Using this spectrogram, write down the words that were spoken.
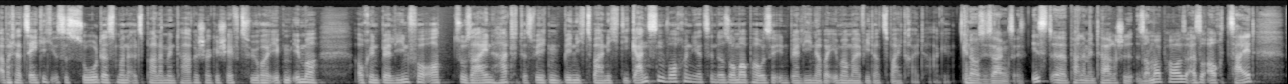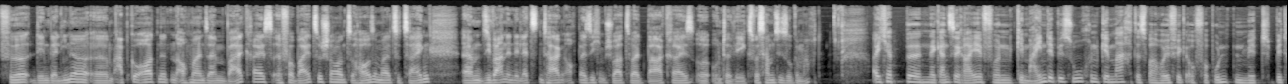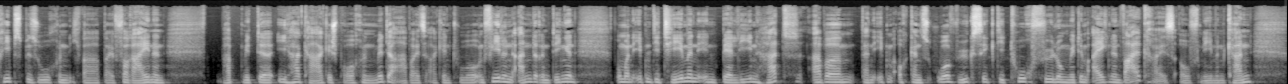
Aber tatsächlich ist es so, dass man als parlamentarischer Geschäftsführer eben immer auch in Berlin vor Ort zu sein hat. Deswegen bin ich zwar nicht die ganzen Wochen jetzt in der Sommerpause in Berlin, aber immer mal wieder zwei, drei Tage. Genau, Sie sagen es. Es ist äh, parlamentarische Sommerpause, also auch Zeit für den Berliner äh, Abgeordneten, auch mal in seinem Wahlkreis äh, vorbeizuschauen, zu Hause mal zu zeigen. Ähm, Sie waren in den letzten Tagen auch bei sich im Schwarzwald-Barkreis äh, unterwegs. Was haben Sie so gemacht? Ich habe äh, eine ganze Reihe von Gemeindebesuchen gemacht. Das war häufig auch verbunden mit Betriebsbesuchen. Ich war bei Vereinen, habe mit der IHK gesprochen, mit der Arbeitsagentur und vielen anderen Dingen, wo man eben die Themen in Berlin hat, aber dann eben auch ganz urwüchsig die Tuchfühlung mit dem eigenen Wahlkreis aufnehmen kann,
